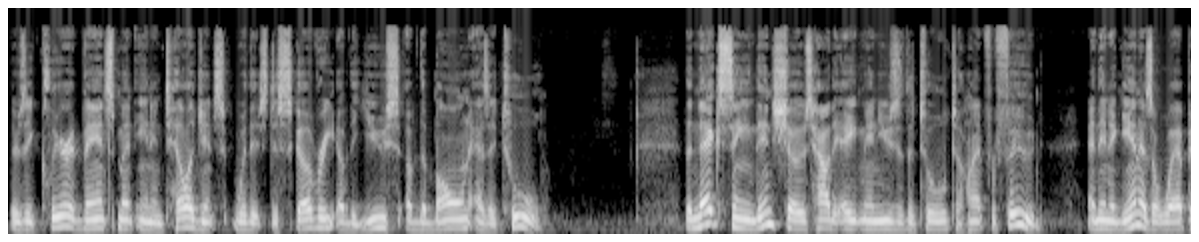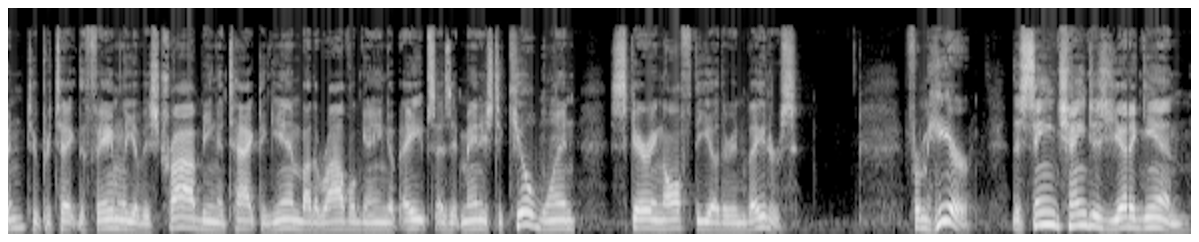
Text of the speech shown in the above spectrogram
there's a clear advancement in intelligence with its discovery of the use of the bone as a tool. The next scene then shows how the ape man uses the tool to hunt for food and then again as a weapon to protect the family of his tribe being attacked again by the rival gang of apes as it managed to kill one, scaring off the other invaders. From here, the scene changes yet again,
